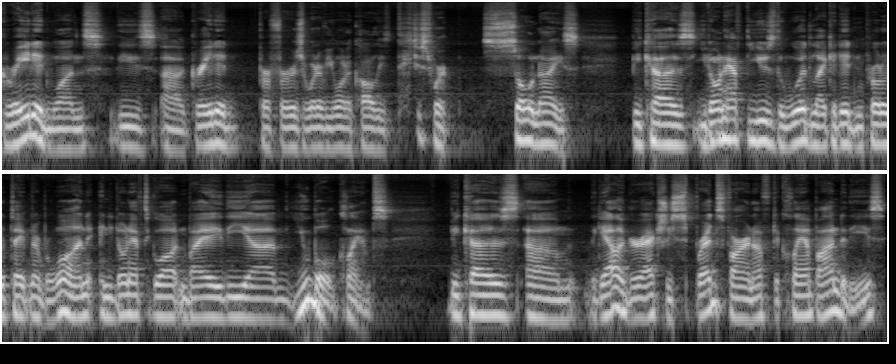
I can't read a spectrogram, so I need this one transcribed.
graded ones, these uh, graded prefers, or whatever you want to call these, they just work so nice because you don't have to use the wood like I did in prototype number one, and you don't have to go out and buy the um, U-bolt clamps because um, the Gallagher actually spreads far enough to clamp onto these,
